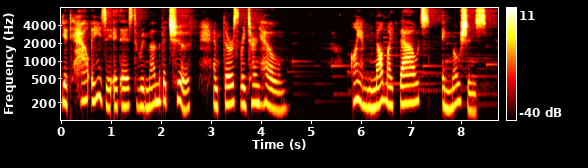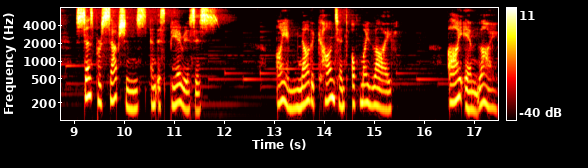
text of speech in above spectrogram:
Yet how easy it is to remember the truth and thus return home. I am not my thoughts, emotions, sense perceptions, and experiences. I am not the content of my life. I am life.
